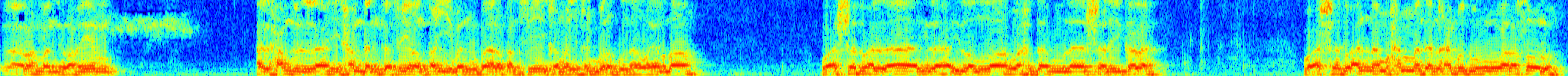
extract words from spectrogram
Bismillahirrahmanirrahim. Alhamdulillah hamdan katsiran tayyiban mubarakan fihi kama yuhibbu rabbuna wa yarda. Wa asyhadu an la ilaha illallah wahdahu la syarika lah. Wa asyhadu anna Muhammadan 'abduhu wa rasuluh.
